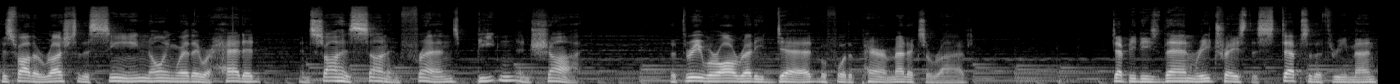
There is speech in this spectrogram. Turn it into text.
His father rushed to the scene, knowing where they were headed, and saw his son and friends beaten and shot. The three were already dead before the paramedics arrived. Deputies then retraced the steps of the three men.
